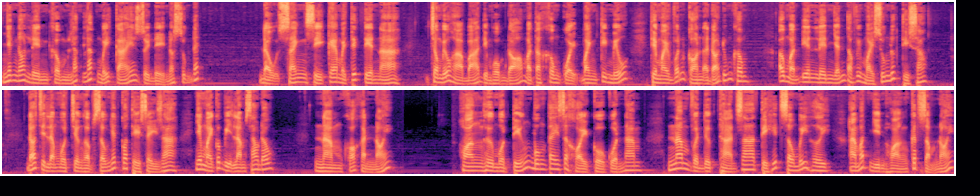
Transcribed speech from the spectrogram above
nhấc nó lên không lắc lắc mấy cái rồi để nó xuống đất. Đậu xanh xì ke mày tiếc tiền à. Trong miếu hà bá đêm hôm đó mà ta không quậy banh cái miếu thì mày vẫn còn ở đó đúng không? Ông mà điên lên nhấn tao với mày xuống nước thì sao? Đó chỉ là một trường hợp xấu nhất có thể xảy ra, Nhưng mày có bị làm sao đâu Nam khó khăn nói Hoàng hừ một tiếng buông tay ra khỏi cổ của Nam. Nam vừa được thả ra thì hít sâu mấy hơi. Hai mắt nhìn Hoàng cất giọng nói.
